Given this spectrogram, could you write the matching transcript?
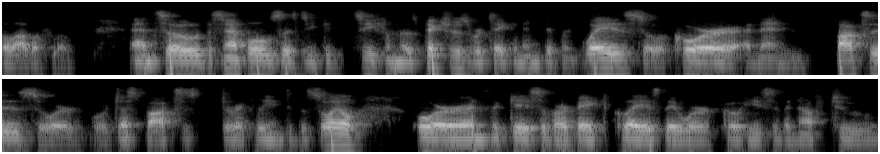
a lava flow. And so the samples, as you could see from those pictures, were taken in different ways. So a core and then boxes or, or just boxes directly into the soil. Or in the case of our baked clays, they were cohesive enough to,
